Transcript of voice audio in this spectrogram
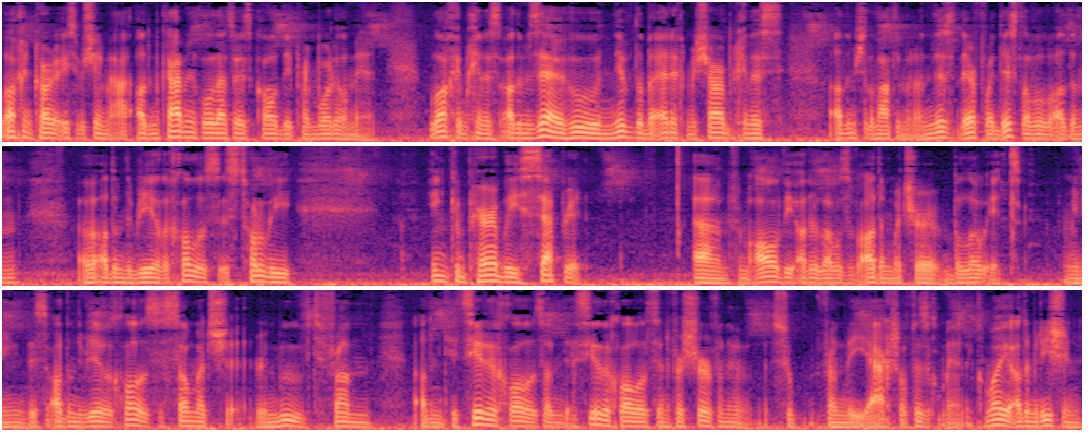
Adam Kadmin. That's why it's called the primordial man. And this, therefore, this level of Adam, of Adam the Bria is totally incomparably separate um, from all the other levels of Adam which are below it meaning this Adam Chlolos is so much removed from Adam Yitzir Chlolos, Adam Yasir Chlolos, and for sure from the from the actual physical man. Adam Rishon,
